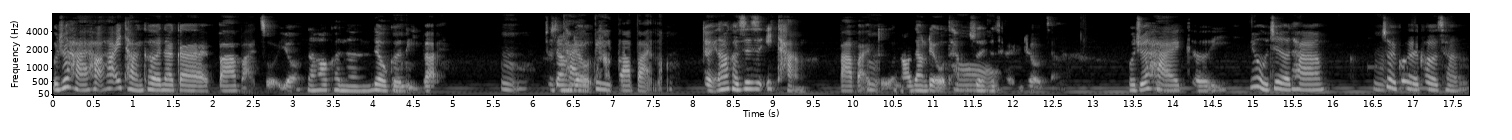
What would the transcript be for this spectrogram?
我觉得还好，他一堂课大概八百左右，然后可能六个礼拜，嗯，就这样台币六堂，八百嘛。对，然后可是是一堂八百多，然后这样六堂，哦所以就乘以六这样。我觉得还可以，因为我记得他嗯最贵的课程，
